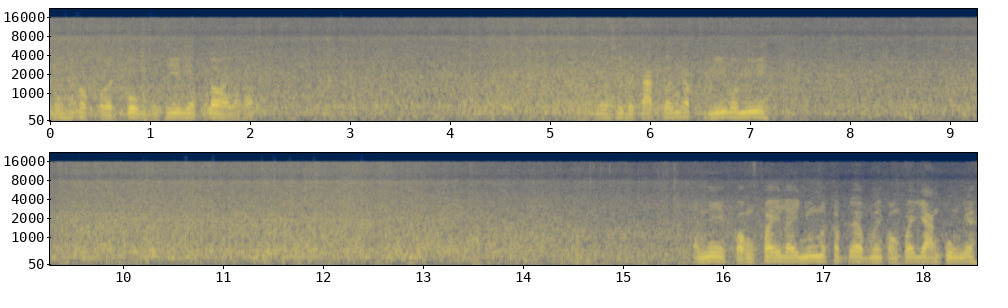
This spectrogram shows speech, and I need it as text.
อนนี้เขาก็เปิดกุ้งเป็นที่เรียบร้อยแล้วครับ เดี๋ยวสิไปตักเพิ่นครับทีนี้บ่มีอันนี้กล่องไฟไรยุ้งนะครับเด้อไม่กล่องไฟยางกุ้งเนี่ย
